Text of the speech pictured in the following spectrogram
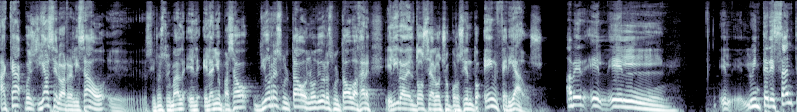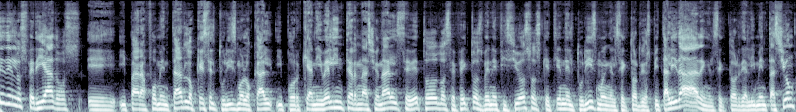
Acá, pues ya se lo ha realizado, eh, si no estoy mal, el, el año pasado, ¿dio resultado o no dio resultado bajar el IVA del 12 al 8% en feriados? A ver, el, el- lo interesante de los feriados eh, y para fomentar lo que es el turismo local y porque a nivel internacional se ve todos los efectos beneficiosos que tiene el turismo en el sector de hospitalidad, en el sector de alimentación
